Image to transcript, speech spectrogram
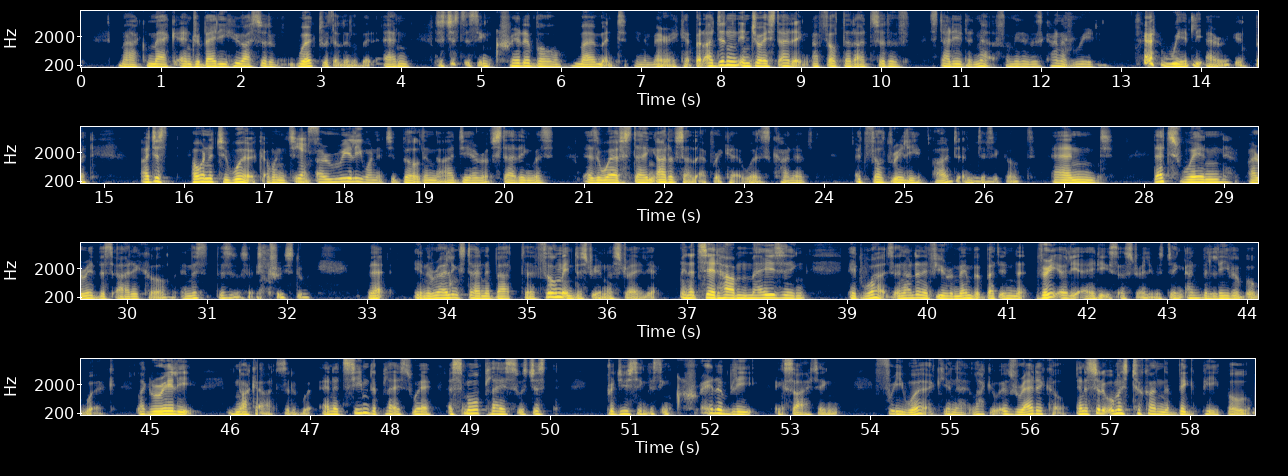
Mark Mack, Andrew Batey, who I sort of worked with a little bit. And it was just this incredible moment in America. But I didn't enjoy studying. I felt that I'd sort of studied enough. I mean, it was kind of weird, weirdly arrogant, but I just, I wanted to work. I wanted to, Yes. I really wanted to build. And the idea of studying was as a way of staying out of South Africa was kind of, it felt really odd and Mhm. difficult. And that's when I read this article, and this this is a true story, that in the Rolling Stone about the film industry in Australia, and it said how amazing it was. And I don't know if you remember, but in the very early '80s, Australia was doing unbelievable work, like really knockout sort of work. And it seemed a place where a small place was just producing this incredibly exciting free work, you know, like it was radical. And it sort of almost took on the big people.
